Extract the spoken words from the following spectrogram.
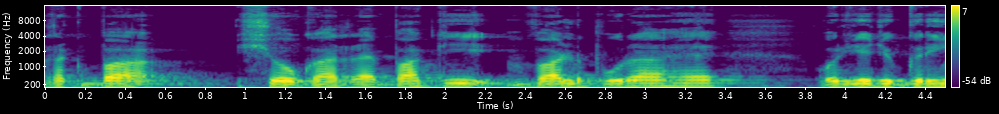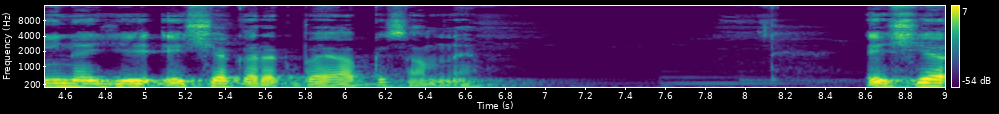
रकबा शो कर रहा है। बाकी वर्ल्ड पूरा है और ये जो ग्रीन है, ये एशिया का रकबा है आपके सामने। एशिया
